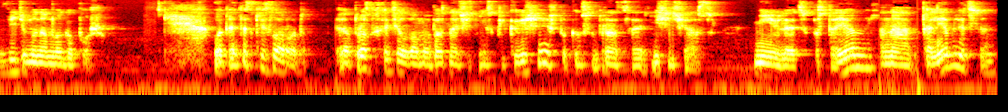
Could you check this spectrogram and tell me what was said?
видимо, намного позже. Вот это с кислородом. Я просто хотел вам обозначить несколько вещей, что концентрация и сейчас не является постоянной, она колеблется,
